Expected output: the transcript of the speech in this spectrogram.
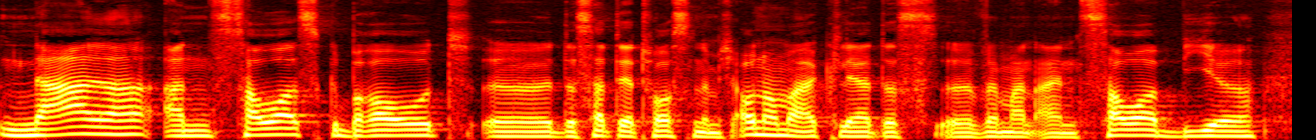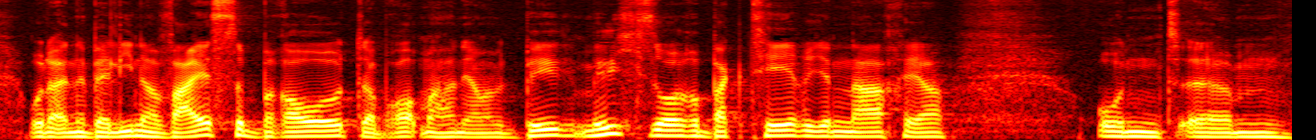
nahe an Sours gebraut. Äh, das hat der Thorsten nämlich auch nochmal erklärt, dass äh, wenn man ein Sauerbier oder eine Berliner Weiße braut, da braucht man ja mit Milchsäurebakterien nachher. Und ähm,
